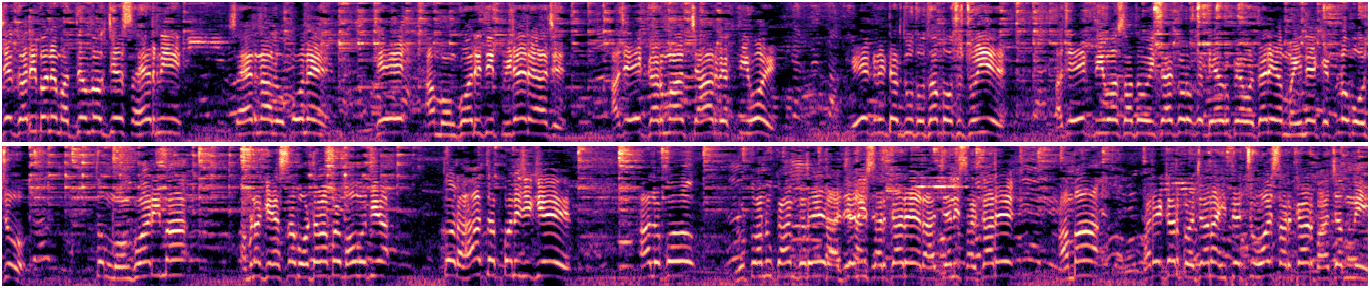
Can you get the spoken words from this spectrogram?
જે ગરીબ અને મધ્યમ વર્ગ જે શહેરની શહેરના લોકોને જે આ મોંઘવારીથી પીડાઈ રહ્યા છે, આજે એક ઘરમાં ચાર વ્યક્તિ હોય, એક લીટર દૂધ ઓછામાં ઓછું જોઈએ. આજે એક દિવસમાં તો વિચાર કરો કે બે રૂપિયા વધારે મહિને કેટલો બોજો. તો મોંઘવારીમાં હમણાં ગેસના બોટલના પણ ભાવ વધ્યા. તો રાહત આપવાની જગ્યાએ આ લોકો લૂંટવાનું કામ કરે છે રાજ્યની સરકારે રાજ્યની સરકારે આમાં ખરેખર પ્રજાના હિતેચ્છુ હોય સરકાર ભાજપની.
